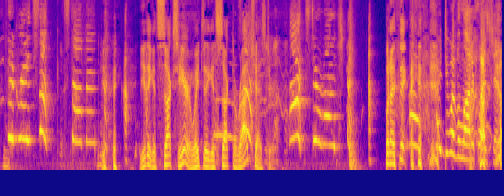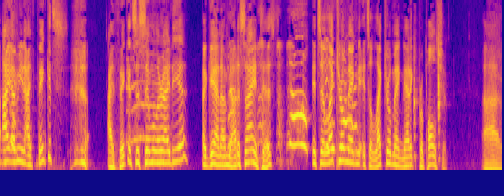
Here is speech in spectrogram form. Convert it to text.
The great suck. Stop it. You think it sucks here? Wait till you get sucked to Rochester. Ah, that's too much. But I think oh, I do have a lot of questions. I, I mean I think it's I think it's a similar idea. Again, I'm not a scientist. no, It's electromagnet. not. It's electromagnetic propulsion. Uh,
